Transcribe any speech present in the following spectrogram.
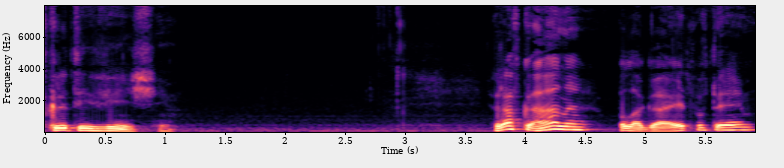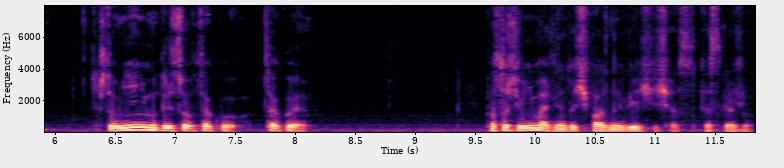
скрытые вещи. Равка Ана полагает, повторяем, что мнение мудрецов такого такое. Послушайте внимательно, это очень важная вещь сейчас, я скажу.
